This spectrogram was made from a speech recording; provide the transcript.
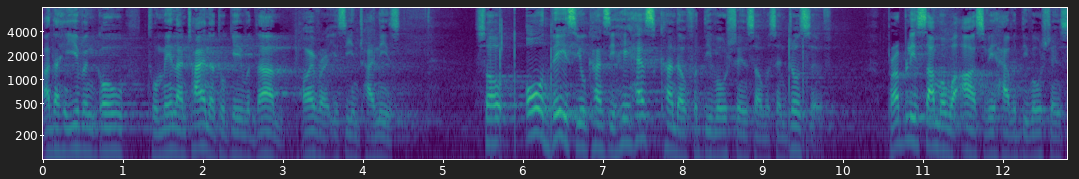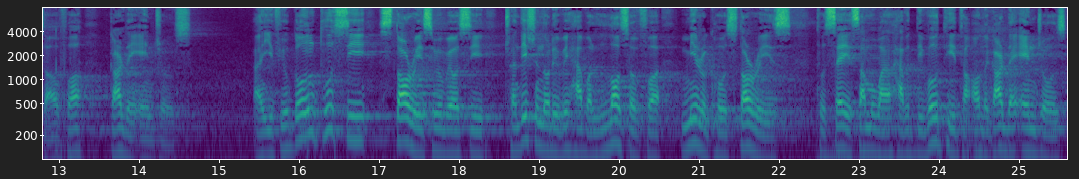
And then he even go to mainland China to give them. However, it's in Chinese. So all this you can see he has kind of devotions of St. Joseph. Probably some of us we have devotions of uh, guardian angels. And if you're going to see stories, you will see traditionally we have a lot of uh, miracle stories to say someone have devoted on the guardian angels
